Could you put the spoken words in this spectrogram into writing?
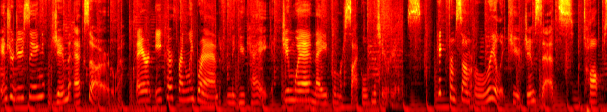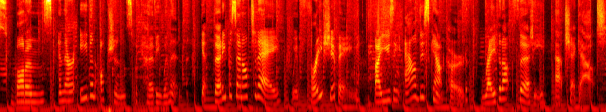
Introducing Gym XO. They are an eco friendly brand from the UK, gym wear made from recycled materials. Pick from some really cute gym sets, tops, bottoms, and there are even options for curvy women. Get 30% off today with free shipping by using our discount code RAVEITUP30 at checkout.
